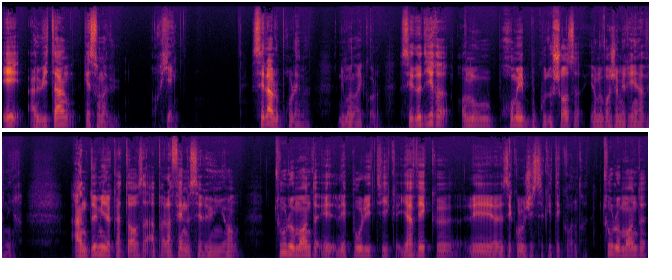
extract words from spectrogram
Et en 8 ans, qu'est-ce qu'on a vu? Rien. C'est là le problème du monde agricole. C'est de dire on nous promet beaucoup de choses et on ne voit jamais rien à venir. En 2014, après la fin de ces réunions, tout le monde, et les politiques, il n'y avait que les écologistes qui étaient contre. Tout le monde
